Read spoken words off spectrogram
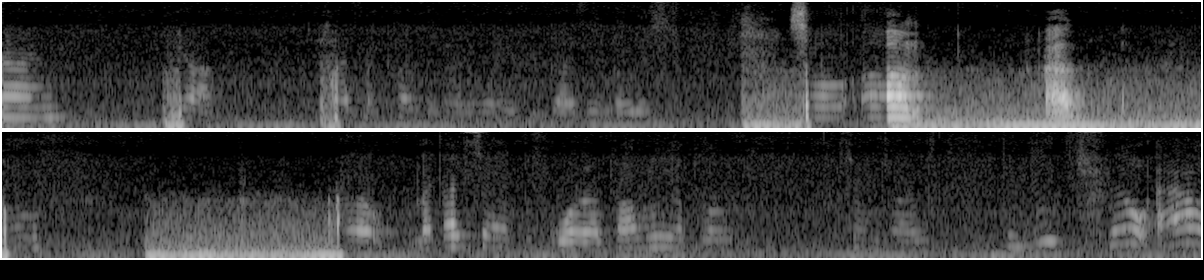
And yeah, that's my cousin, by the way, if you guys didn't notice. So, um, I, uh, like I said before, I probably upload sometimes. Can you chill out?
